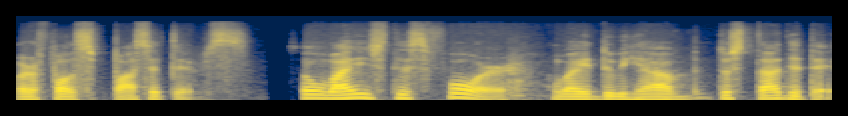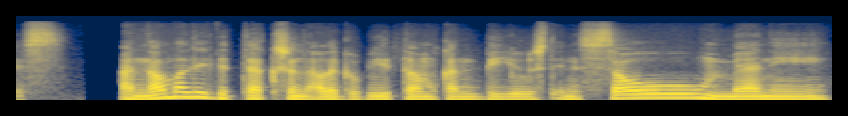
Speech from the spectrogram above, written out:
or false positives. So why is this for? Why do we have to study this? Anomaly detection algorithm can be used in so many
